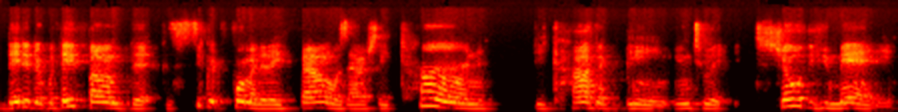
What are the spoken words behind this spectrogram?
they did it. What they found that the secret formula that they found was actually turn the cosmic being into a show the humanity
